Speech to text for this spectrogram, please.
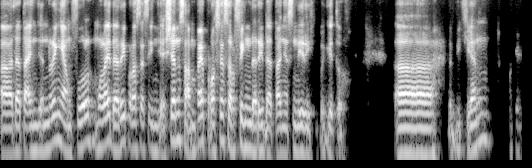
uh, data engineering yang full, mulai dari proses ingestion sampai proses serving dari datanya sendiri begitu. Uh, demikian. Okay.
